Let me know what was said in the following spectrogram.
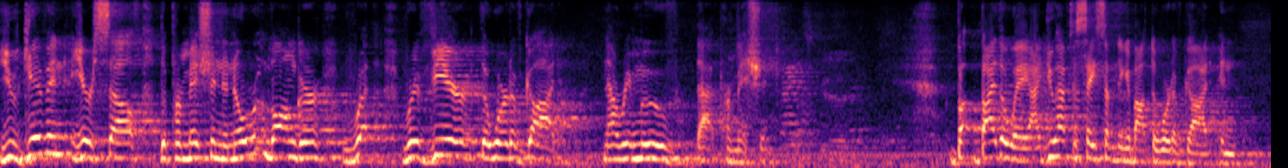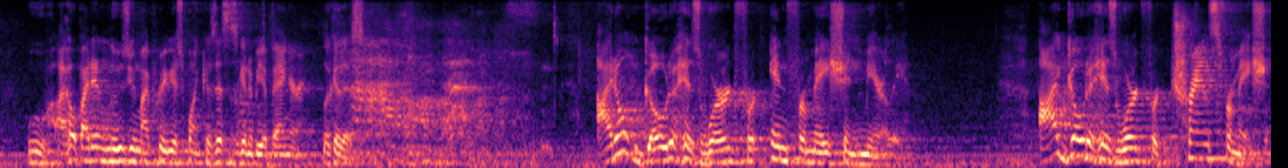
You've given yourself the permission to no longer re- revere the Word of God. Now remove that permission. But by the way, I do have to say something about the Word of God. And ooh, I hope I didn't lose you in my previous point because this is going to be a banger. Look at this. I don't go to His Word for information merely, I go to His Word for transformation.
